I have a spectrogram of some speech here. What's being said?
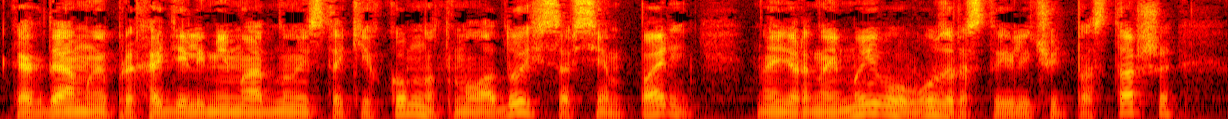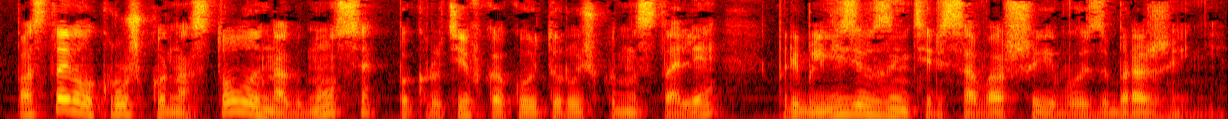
когда мы проходили мимо одной из таких комнат, молодой, совсем парень, наверное, моего возраста или чуть постарше, поставил кружку на стол и нагнулся, покрутив какую-то ручку на столе, приблизив заинтересовавшее его изображение.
